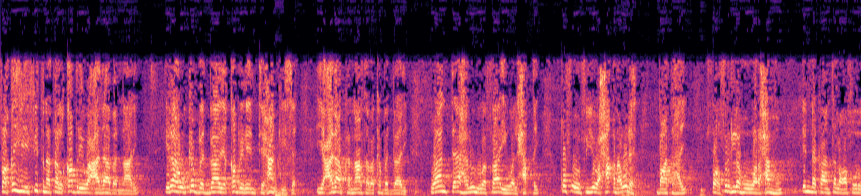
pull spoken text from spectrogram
faqihii fitnata alqabri wa cadaaba annaari. Ilaahu ka badbaadi qabriga imtixaankiisa iyo cadaabka naartaba ka badbaadi. Wa anta ahlu lwafaa'i waalxaqi qof oofiyoo xaqna u leh baa tahay fakfir lahu warxamhu inaka anta algafuuru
